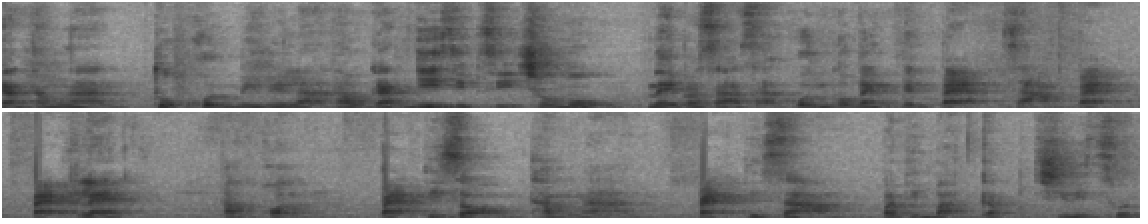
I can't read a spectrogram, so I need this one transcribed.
การทำงานทุกคนมีเวลาเท่ากัน 24 ชั่วโมง ในภาษาสากลเขาแบ่งเป็น 8 3 8 8 แรก พักผ่อน 8 ที่ 2ทำงาน 8 ที่ 3 ปฏิบัติกับชีวิตส่วน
